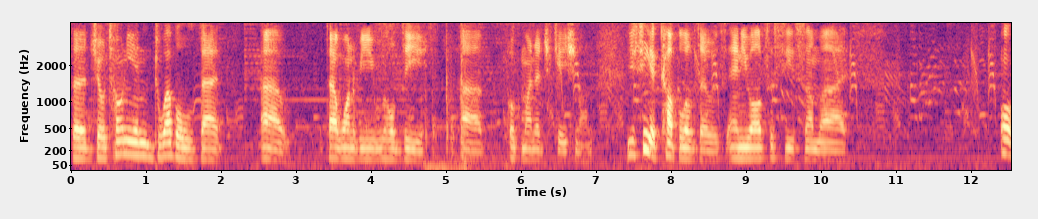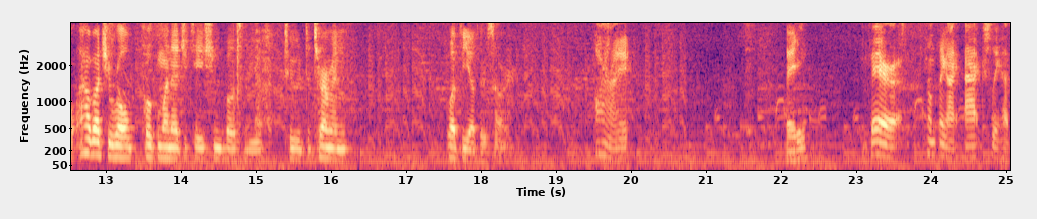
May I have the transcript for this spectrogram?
the Johtonian Dwebble that uh, that want to be rolled the uh, Pokemon education on. You see a couple of those, and you also see some. Uh, well, how about you roll Pokemon education, both of you, to determine what the others are. Alright. Ready? There, something I actually have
